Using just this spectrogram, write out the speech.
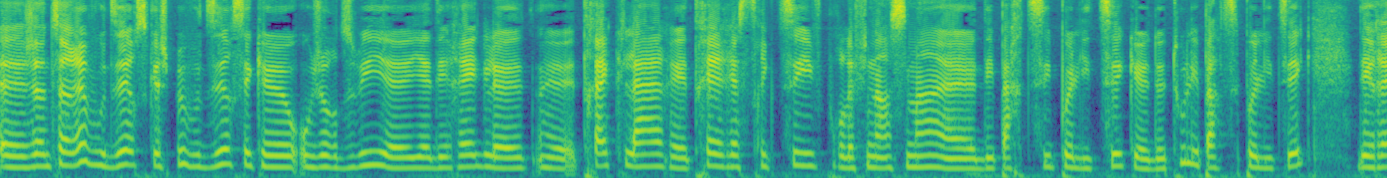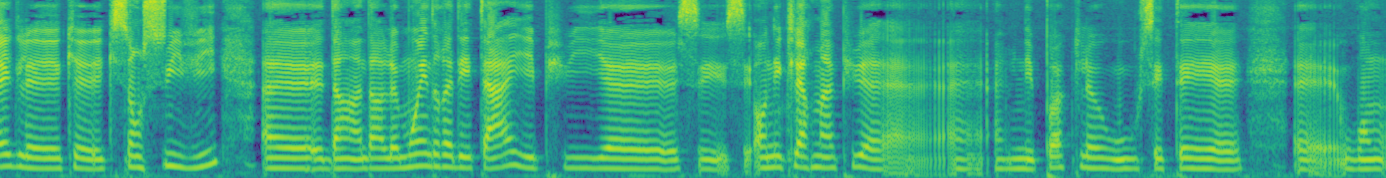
Euh, je ne saurais vous dire. Ce que je peux vous dire, c'est que aujourd'hui, euh, il y a des règles euh, très claires et très restrictives pour le financement euh, des partis politiques, euh, de tous les partis politiques, des règles que- qui sont suivies euh, dans, dans le moindre détail. Et puis, c'est, on est clairement plus à, à- à une époque là où c'était où on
